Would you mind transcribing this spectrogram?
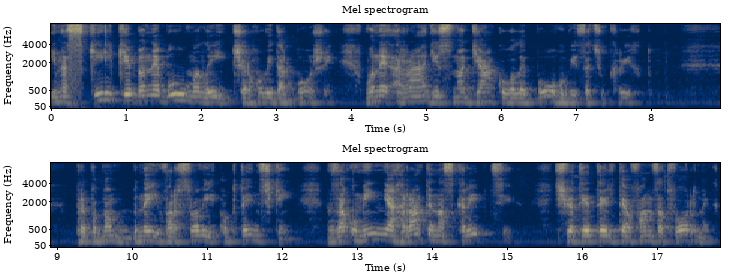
І наскільки б не був малий черговий дар Божий, вони радісно дякували Богові за цю крихту. Преподобний Варсовій Оптинський за уміння грати на скрипці, святитель Теофан Затворник,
